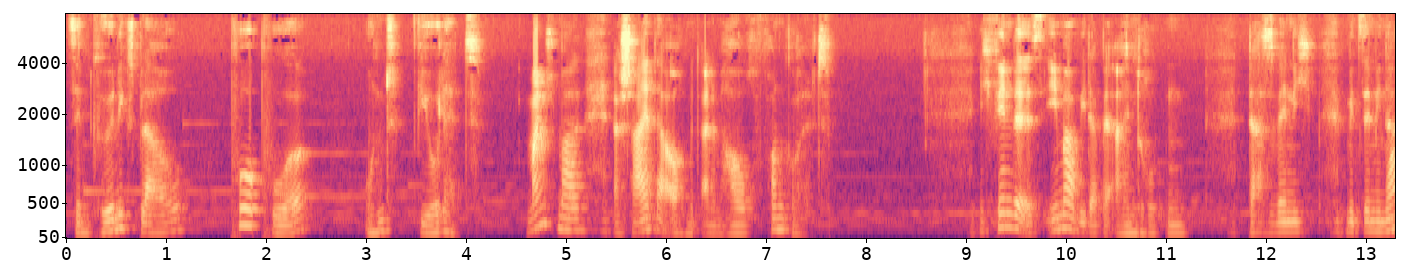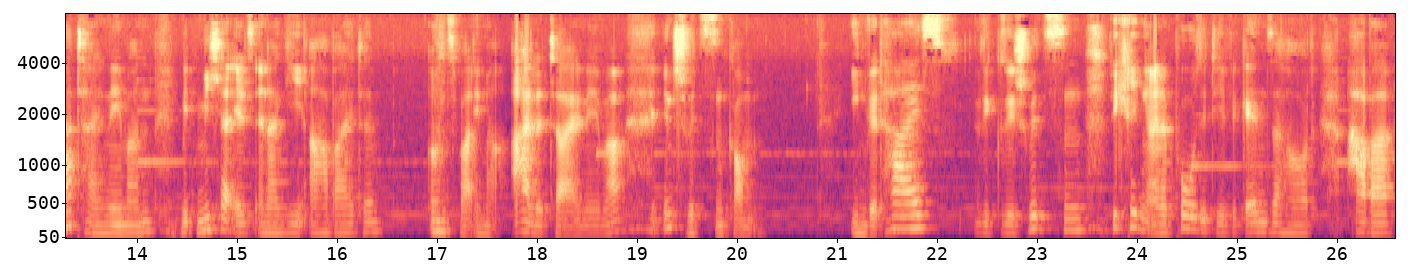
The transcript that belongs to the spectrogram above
sind Königsblau, Purpur und Violett. Manchmal erscheint er auch mit einem Hauch von Gold. Ich finde es immer wieder beeindruckend, dass wenn ich mit Seminarteilnehmern mit Michaels Energie arbeite, und zwar immer alle Teilnehmer, ins Schwitzen kommen. Ihnen wird heiß, sie, sie schwitzen, sie kriegen eine positive Gänsehaut, aber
